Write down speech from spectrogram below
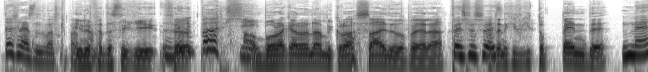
Δεν χρειάζεται να τη βάλεις και παραπάνω. Είναι φανταστική. Δεν Θέλω- υπάρχει. Αν μπορώ να κάνω ένα μικρό aside εδώ πέρα. Πες, πες, πες. Όταν είχε βγει το 5, Ναι.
